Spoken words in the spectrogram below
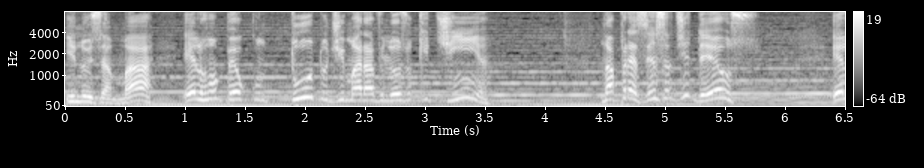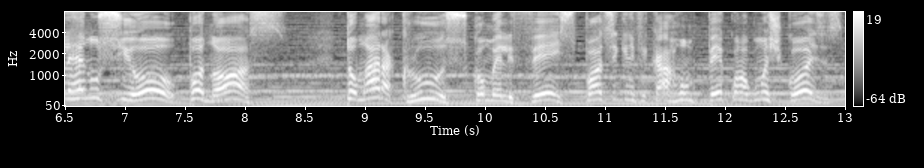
e nos amar, ele rompeu com tudo de maravilhoso que tinha, na presença de Deus. Ele renunciou por nós. Tomar a cruz, como ele fez, pode significar romper com algumas coisas.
